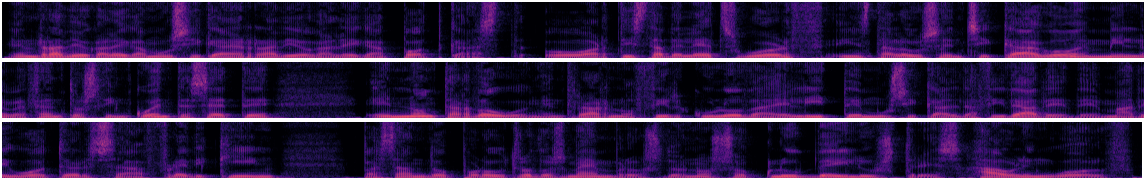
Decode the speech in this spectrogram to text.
en Radio Galega Música e Radio Galega Podcast. O artista de Lettsworth instalouse en Chicago en 1957 e non tardou en entrar no círculo da elite musical da cidade, de Muddy Waters a Freddie King, pasando por outro dos membros do noso club de ilustres, Howling Wolf.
